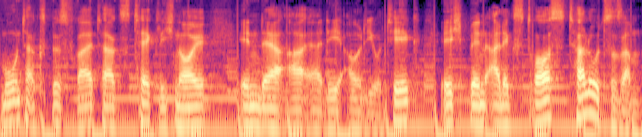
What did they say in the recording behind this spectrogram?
montags bis freitags täglich neu in der ARD Audiothek. Ich bin Alex Drost. Hallo zusammen.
